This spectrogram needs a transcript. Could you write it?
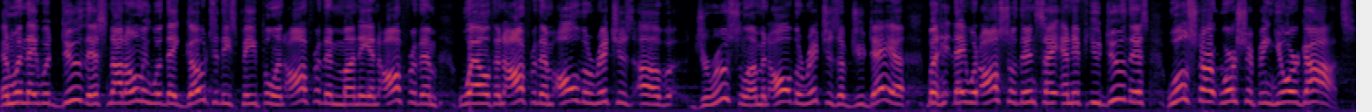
And when they would do this, not only would they go to these people and offer them money and offer them wealth and offer them all the riches of Jerusalem and all the riches of Judea, but they would also then say, And if you do this, we'll start worshiping your gods.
